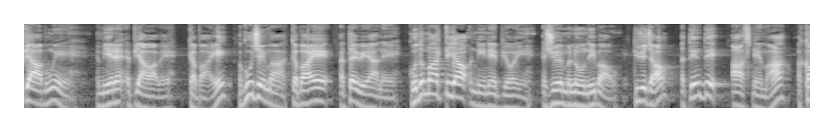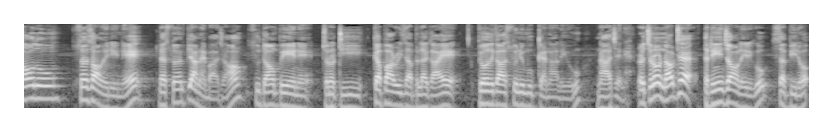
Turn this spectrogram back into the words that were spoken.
ပြဘူးရင်အမြဲတမ်းအပြပါပဲ ကပ်ပါရဲ့အခုချိန်မှာကပ်ပါရဲ့အသက်အရွယ်ကလည်းဂိုးသမားတစ်ယောက်အနေနဲ့ပြောရင်အရွယ်မလွန်သေးပါဘူးဒီလိုကြောင့်အသင်းသစ်အာဆနယ်မှာအကောင်းဆုံးစွမ်းဆောင်ရည်တွေနဲ့လက်စွမ်းပြနိုင်ပါကြောင်းဆူတောင်းပေးရတဲ့ကျွန်တော်ဒီကပ်ပါရီဇာဘလက်ကာရဲ့ ပြောစကားဆွေးနွေးမှုကဏ္ဍလေးကိုနားကျင်တယ်အဲ့တော့ကျွန်တော်နောက်ထပ်သတင်းကြောင်းလေးတွေကိုဆက်ပြီးတော့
